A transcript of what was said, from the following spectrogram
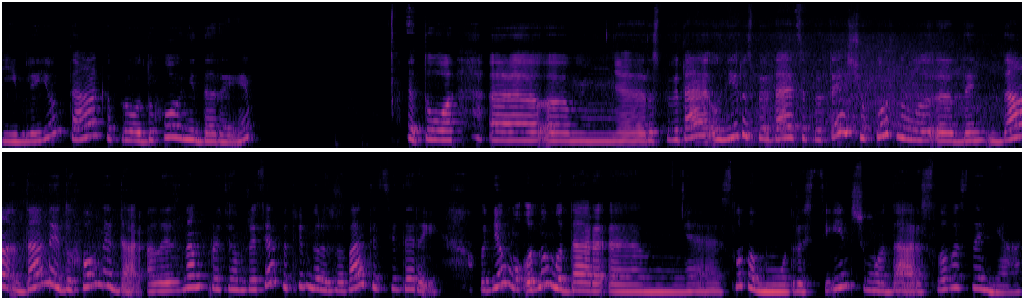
Біблію так, про духовні дари, то е, ем, е, розповідає, у ній розповідається про те, що кожному е, день- да- даний духовний дар, але нам протягом життя потрібно розвивати ці дари. Одному, одному дар ем, е, слова мудрості, іншому дар словознання,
